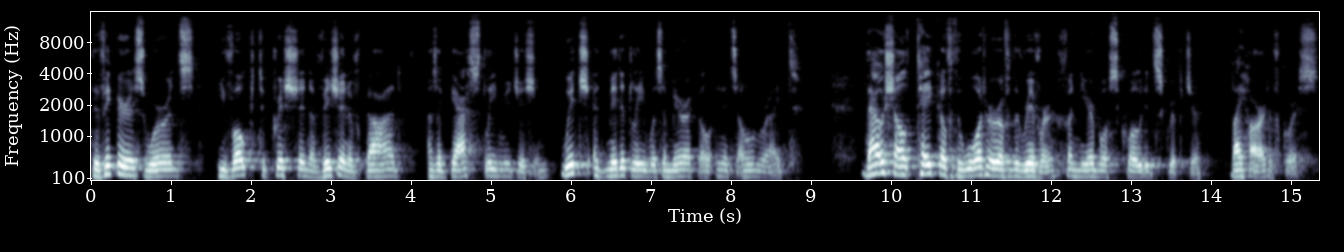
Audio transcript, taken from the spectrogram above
The vicar's words evoked to Christian a vision of God as a ghastly magician, which admittedly was a miracle in its own right. Thou shalt take of the water of the river, Van Neerbos quoted scripture, by heart, of course,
